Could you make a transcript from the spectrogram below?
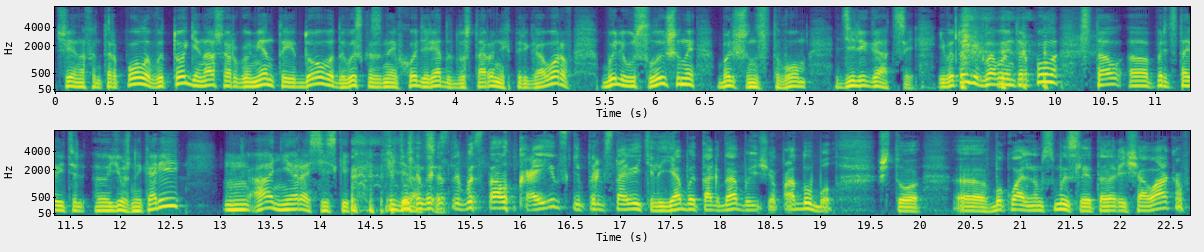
членов Интерпола. В итоге наши аргументы и доводы, высказанные в ходе ряда двусторонних переговоров, были услышаны большинством делегаций. И в итоге главой Интерпола стал э, представитель э, Южной Кореи, а не Российской Федерации. Ну, если бы стал украинский представитель, я бы тогда бы еще подумал, что э, в буквальном смысле товарищ Аваков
